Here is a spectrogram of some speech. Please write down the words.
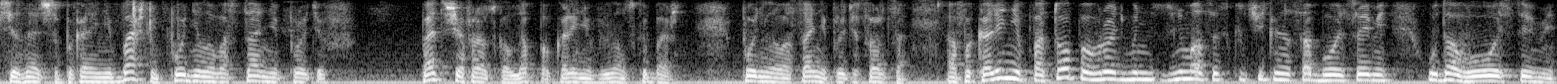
Все знают, что поколение башни подняло восстание против Поэтому еще фразу сказал, да, поколение Вавилонской башни. Поняло восстание против Творца. А поколение потопа вроде бы занималось исключительно собой, своими удовольствиями,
